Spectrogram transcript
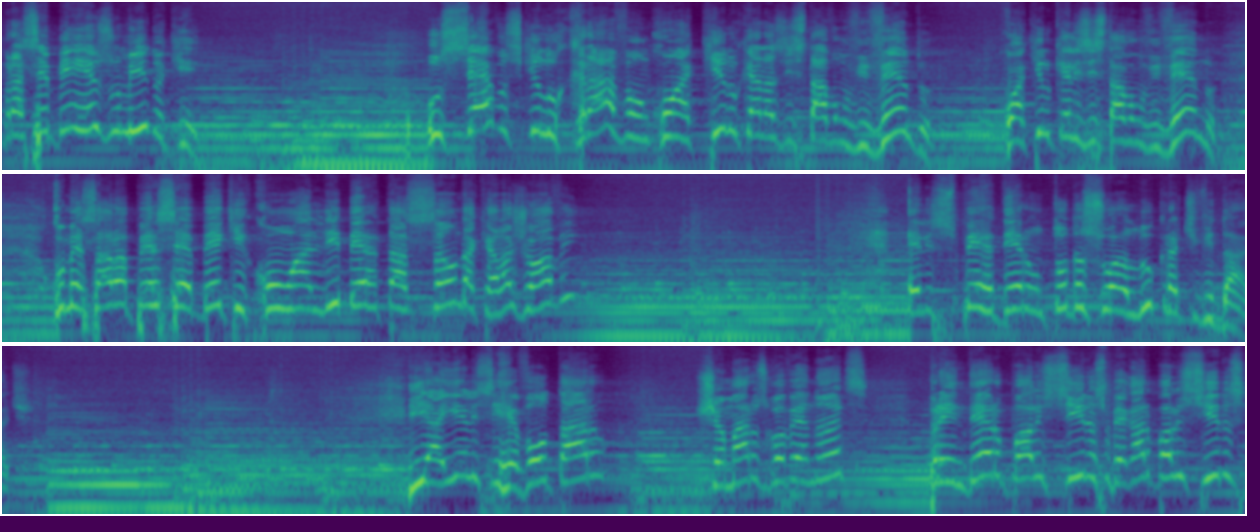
Para ser bem resumido aqui, os servos que lucravam com aquilo que elas estavam vivendo, com aquilo que eles estavam vivendo, começaram a perceber que com a libertação daquela jovem, eles perderam toda a sua lucratividade. E aí eles se revoltaram, chamaram os governantes prenderam Paulo e Silas, pegaram Paulo e Silas,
